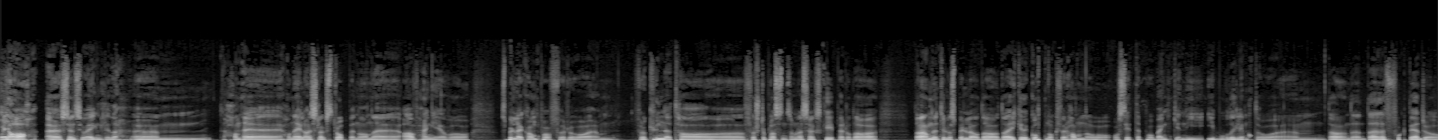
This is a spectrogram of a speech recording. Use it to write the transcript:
Ja, jeg syns jo egentlig det. Um, han, er, han, er, i landslagstroppen, og han er avhengig av å spille kamper for å um, for å kunne ta førsteplassen som landslagskeeper. og da, da, er han nødt til å spille, og da, da er det ikke godt nok for han å, å sitte på benken i, i Bodø-Glimt. Um, da, da, da, er det fort bedre å,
